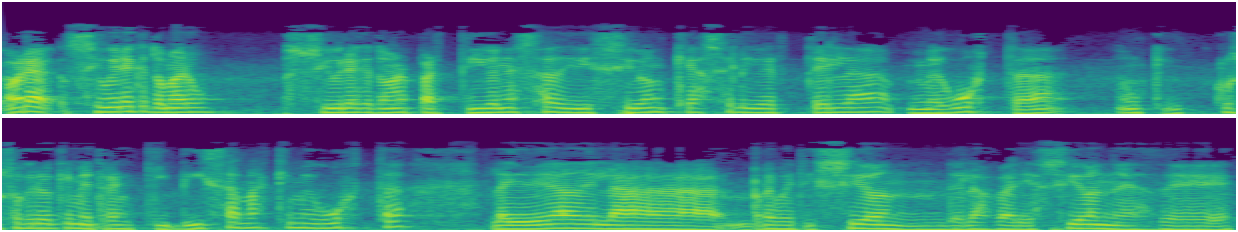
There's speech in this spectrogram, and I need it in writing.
Ahora, si hubiera que tomar un si hubiera que tomar partido en esa división que hace Libertela, me gusta, aunque incluso creo que me tranquiliza más que me gusta la idea de la repetición, de las variaciones, de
